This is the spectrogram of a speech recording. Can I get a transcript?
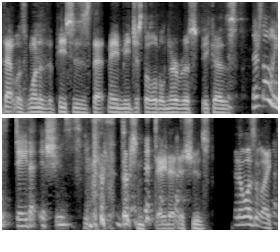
that was one of the pieces that made me just a little nervous because there's, there's always data issues. there's some data issues, and it wasn't like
